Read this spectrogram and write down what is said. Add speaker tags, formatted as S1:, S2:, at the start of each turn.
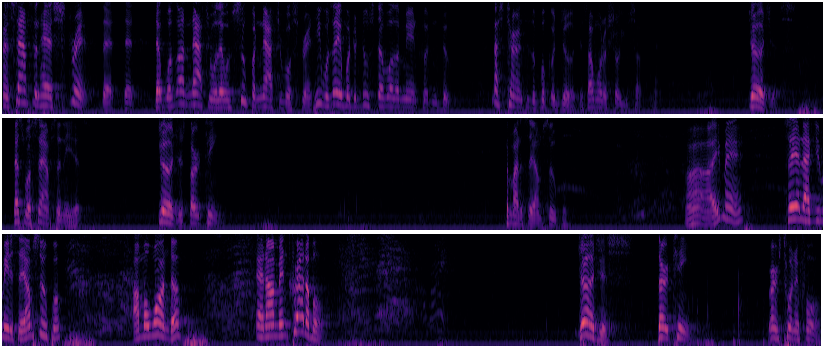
S1: And Samson had strength that, that, that was unnatural, that was supernatural strength. He was able to do stuff other men couldn't do. Let's turn to the book of Judges. I want to show you something. Judges. That's what Samson is. Judges 13. Somebody say, I'm super. Uh, amen. Say it like you mean to say, I'm super. I'm a wonder. And I'm incredible. Judges 13, verse 24.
